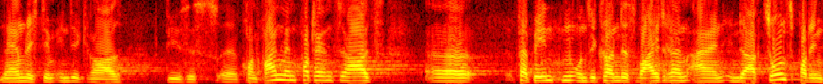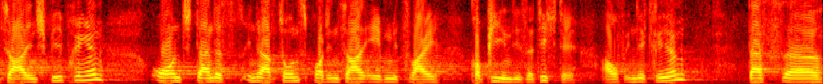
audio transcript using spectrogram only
nämlich dem Integral dieses äh, Confinement-Potentials, äh, verbinden und Sie können des Weiteren ein Interaktionspotenzial ins Spiel bringen und dann das Interaktionspotenzial eben mit zwei Kopien dieser Dichte aufintegrieren. Das äh,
